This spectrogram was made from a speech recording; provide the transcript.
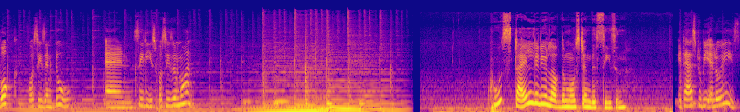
book for season two and series for season one Whose style did you love the most in this season? It has to be Eloise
